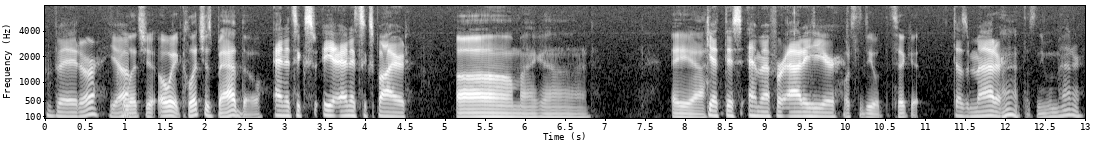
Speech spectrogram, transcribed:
Vader. Yeah. Kalecha. Oh wait, Kalecha's bad though. And it's ex- yeah, and it's expired. Oh my god. Yeah. Get this mf'er out of here. What's the deal with the ticket? Doesn't matter. Ah, it doesn't even matter.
